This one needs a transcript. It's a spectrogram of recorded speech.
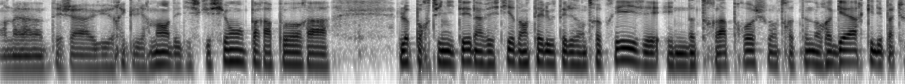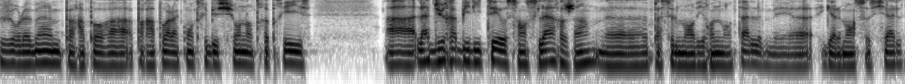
On a déjà eu régulièrement des discussions par rapport à l'opportunité d'investir dans telle ou telle entreprise et, notre approche ou notre, nos regards qui n'est pas toujours le même par rapport à, par rapport à la contribution de l'entreprise à la durabilité au sens large, hein, euh, pas seulement environnementale, mais euh, également sociale.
